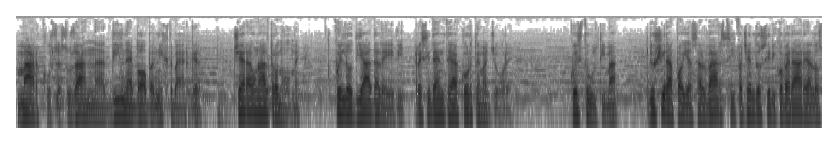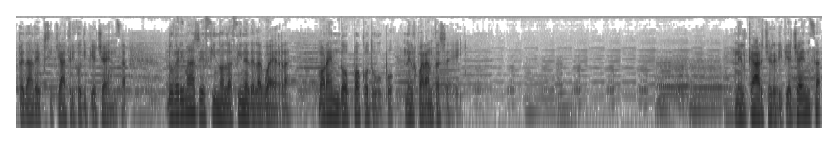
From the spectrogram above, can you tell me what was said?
Marcus, Susanna, Dina e Bob Nichtberger, c'era un altro nome, quello di Ada Levi, residente a Corte Maggiore. Quest'ultima riuscirà poi a salvarsi facendosi ricoverare all'ospedale psichiatrico di Piacenza, dove rimase fino alla fine della guerra, morendo poco dopo, nel 1946. Nel carcere di Piacenza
